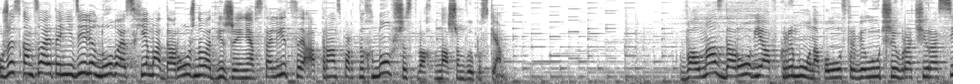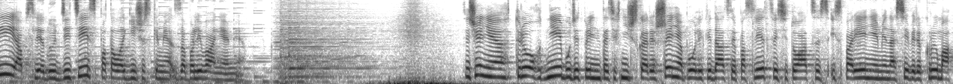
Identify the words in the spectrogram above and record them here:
Уже с конца этой недели новая схема дорожного движения в столице о транспортных новшествах в нашем выпуске. Волна здоровья в Крыму. На полуострове лучшие врачи России обследуют детей с патологическими заболеваниями. В течение трех дней будет принято техническое решение по ликвидации последствий ситуации с испарениями на севере Крыма.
